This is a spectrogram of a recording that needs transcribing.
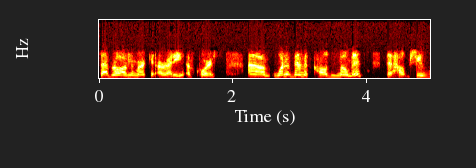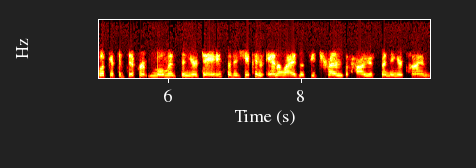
several on the market already. Of course, um, one of them is called Moments that helps you look at the different moments in your day so that you can analyze and see trends of how you're spending your time.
